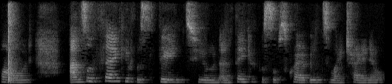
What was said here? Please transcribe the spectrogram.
found and so thank you for staying tuned and thank you for subscribing to my channel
